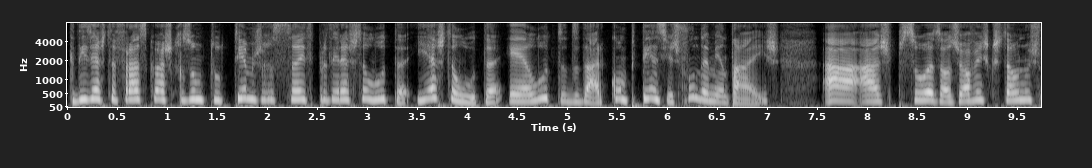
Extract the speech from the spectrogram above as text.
que diz esta frase que eu acho que resume tudo: temos receio de perder esta luta. E esta luta é a luta de dar competências fundamentais às pessoas, aos jovens que estão nos,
